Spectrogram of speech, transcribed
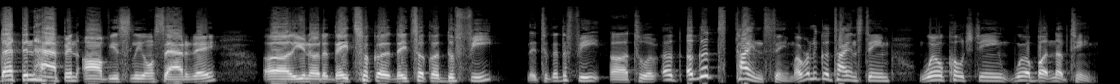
that didn't happen, obviously, on Saturday. Uh, you know that they took a they took a defeat. They took a defeat uh, to a, a, a good Titans team, a really good Titans team, well coached team, well buttoned up team.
